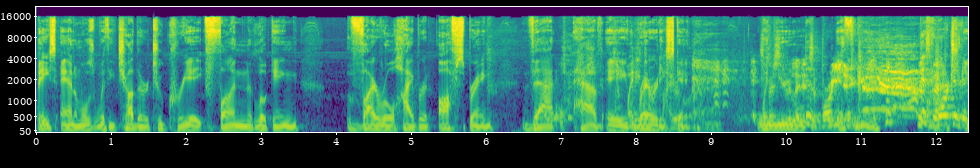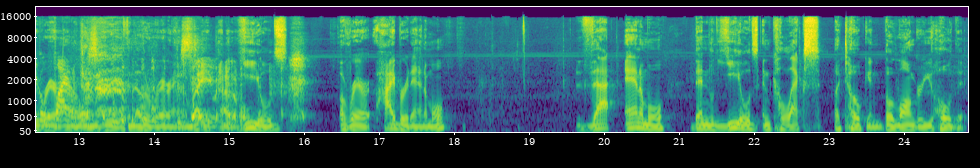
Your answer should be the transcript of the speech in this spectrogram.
base animals with each other to create fun looking viral hybrid offspring that have a Why do you rarity scale. When Especially you related to This board is- breeding. This bork is gonna go viral. and breed with another rare animal, same animal. yields a rare hybrid animal. That animal then yields and collects a token the longer you hold it.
